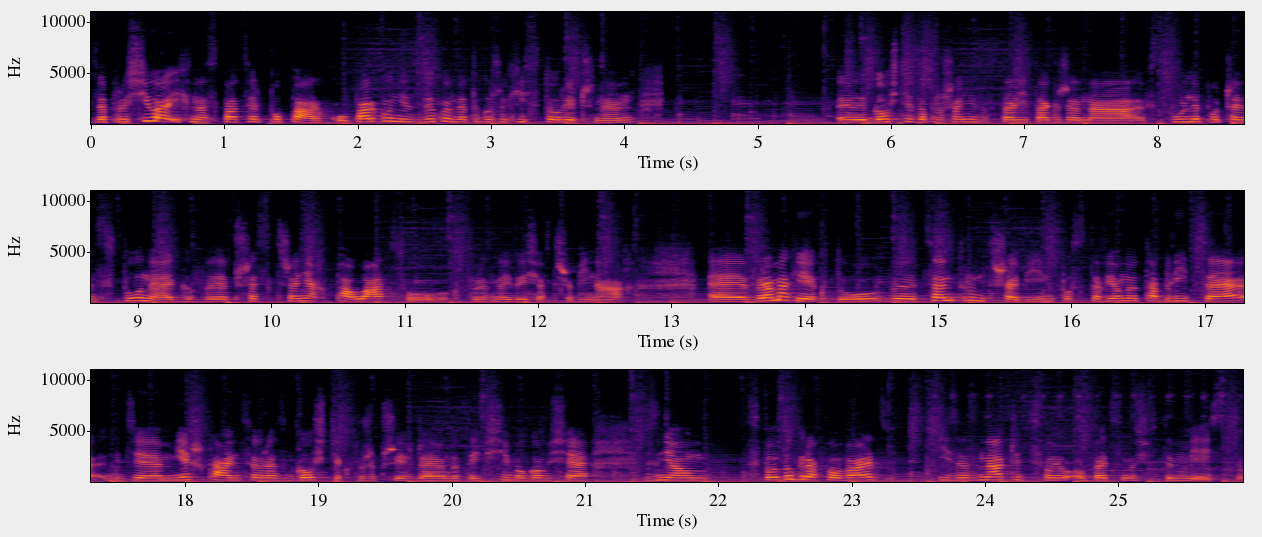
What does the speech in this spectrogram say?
Zaprosiła ich na spacer po parku. Parku niezwykłym, dlatego że historycznym. E, Goście zaproszeni zostali także na wspólny poczęstunek w przestrzeniach pałacu, który znajduje się w Trzebinach. E, W ramach projektu w centrum Trzebin postawiono tablicę, gdzie mieszkańcy oraz goście, którzy przyjeżdżają do tej wsi, mogą się z nią sfotografować i zaznaczyć swoją obecność w tym miejscu.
